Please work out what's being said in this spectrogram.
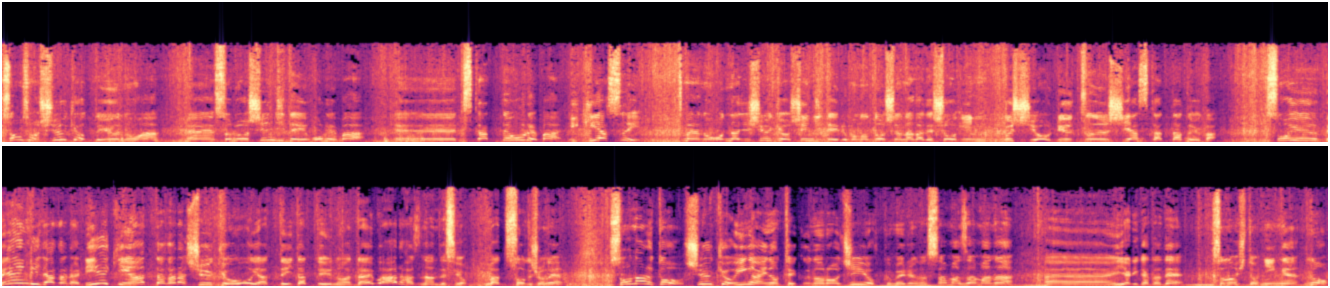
そもそも宗教っていうのは、えー、それを信じておれば、えー、使っておれば生きやすい。つまりあの同じ宗教を信じている者同士の中で商品物資を流通しやすかったというかそういう便利だから利益があったから宗教をやっていたっていうのはだいぶあるはずなんですよ。まあそうでしょうね。そうなると宗教以外のテクノロジーを含めるようなさまざまな、えー、やり方でその人人間の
